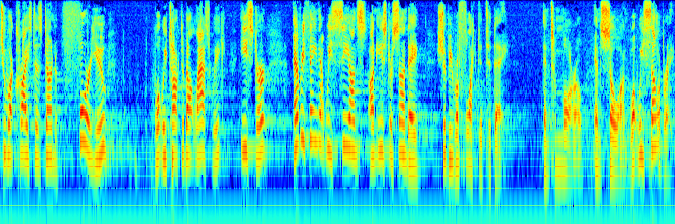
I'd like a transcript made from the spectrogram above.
to what Christ has done for you. What we talked about last week, Easter. Everything that we see on, on Easter Sunday should be reflected today and tomorrow and so on. What we celebrate.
